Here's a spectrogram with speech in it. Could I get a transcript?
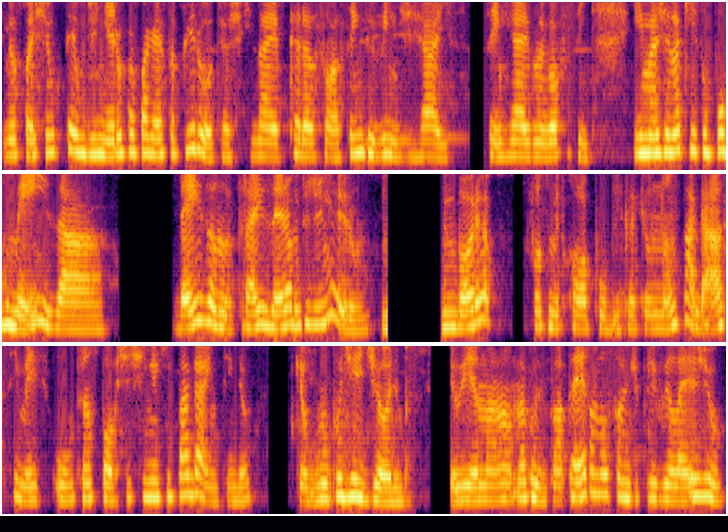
meus pais tinham que ter o dinheiro para pagar essa perua, que acho que na época era, sei lá, 120 reais, 100 reais, um negócio assim. E imagina que isso por mês, há 10 anos atrás, era muito dinheiro. Embora fosse uma escola pública que eu não pagasse, mas o transporte tinha que pagar, entendeu? Porque eu não podia ir de ônibus. Eu ia na, na coisa. Então, até essa noção de privilégio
